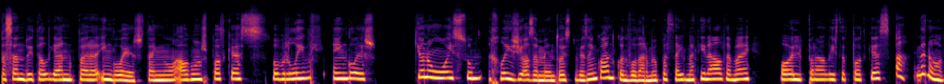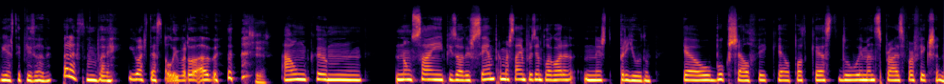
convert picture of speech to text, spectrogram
Passando do italiano para inglês, tenho alguns podcasts sobre livros em inglês que eu não ouço religiosamente, ouço de vez em quando, quando vou dar o meu passeio matinal também, olho para a lista de podcasts. Ah, ainda não ouvi este episódio, parece-me bem e gosto dessa liberdade. Há um que hum, não saem episódios sempre, mas saem, por exemplo, agora neste período, que é o Bookshelfie, que é o podcast do Women's Prize for Fiction.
